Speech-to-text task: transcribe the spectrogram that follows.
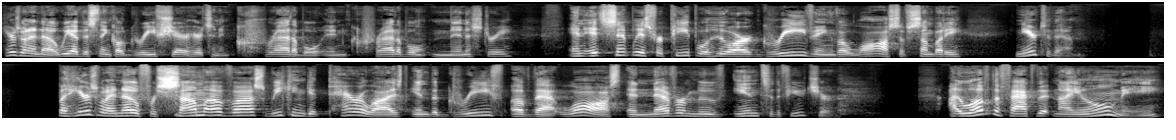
Here's what I know we have this thing called Grief Share here. It's an incredible, incredible ministry. And it simply is for people who are grieving the loss of somebody near to them. But here's what I know for some of us, we can get paralyzed in the grief of that loss and never move into the future. I love the fact that Naomi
